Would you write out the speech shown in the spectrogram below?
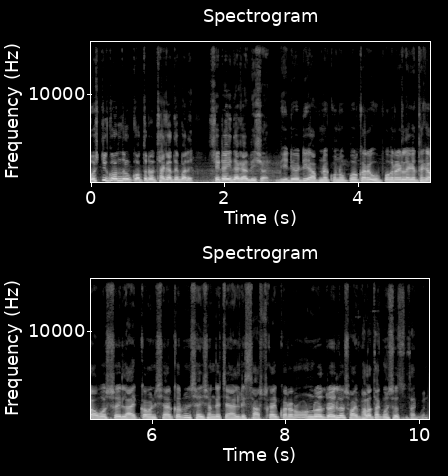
গোষ্ঠী কন্দল কতটা ঠেকাতে পারে সেটাই দেখার বিষয়। ভিডিওটি আপনার কোনো প্রকার উপকারে লেগে থাকে অবশ্যই লাইক, কমেন্ট শেয়ার করবেন। সেই সঙ্গে চ্যানেলটি সাবস্ক্রাইব করার অনুরোধ রইল। সবাই ভালো থাকবেন, সুস্থ থাকবেন।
